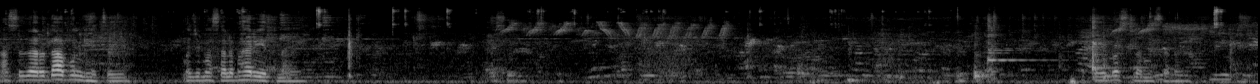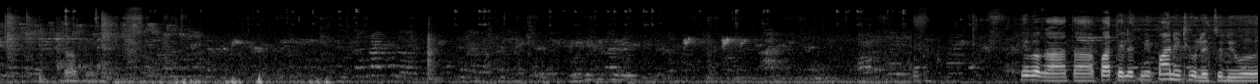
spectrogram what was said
असं जरा दाबून घ्यायचं. म्हणजे मसाला बाहेर येत नाही. असं. बसला मसाला. दाबून हे बघा आता पातेल्यात मी पाणी ठेवलं चुलीवर.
